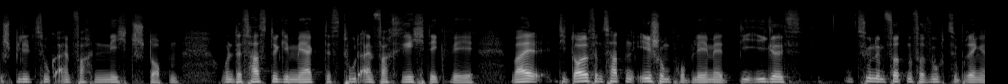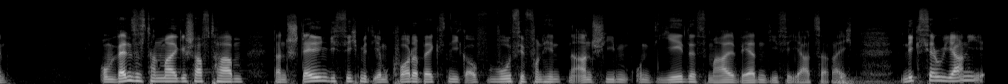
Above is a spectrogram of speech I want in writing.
Spielzug einfach nicht stoppen. Und das hast du gemerkt, das tut einfach richtig weh. Weil die Dolphins hatten eh schon Probleme, die Eagles zu einem vierten Versuch zu bringen. Und wenn sie es dann mal geschafft haben, dann stellen die sich mit ihrem Quarterback-Sneak auf, wo sie von hinten anschieben und jedes Mal werden diese Yards erreicht. Nick Seriani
